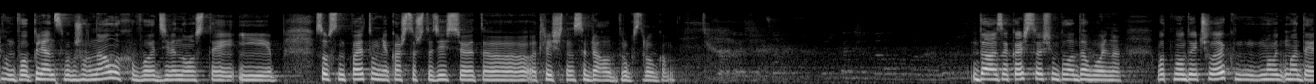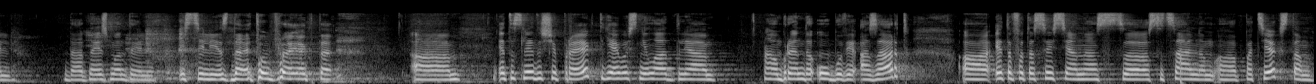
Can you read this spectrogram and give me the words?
в глянцевых журналах в 90-е, и, собственно, поэтому мне кажется, что здесь все это отлично сыграло друг с другом. Да, заказчица очень была довольна. Вот молодой человек, модель, да, одна из моделей, и стилист, да, этого проекта. А, это следующий проект, я его сняла для а, бренда обуви «Азарт». А, эта фотосессия, она с социальным а, подтекстом.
